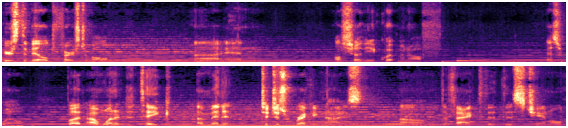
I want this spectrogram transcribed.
here's the build first of all, uh, and I'll show the equipment off as well. But I wanted to take a minute to just recognize um, the fact that this channel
